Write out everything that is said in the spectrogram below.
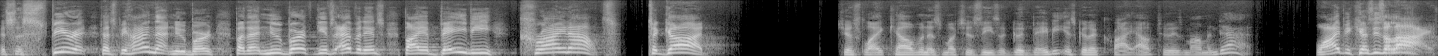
It's the spirit that's behind that new birth, but that new birth gives evidence by a baby crying out to God. Just like Calvin, as much as he's a good baby, is going to cry out to his mom and dad. Why? Because he's alive.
